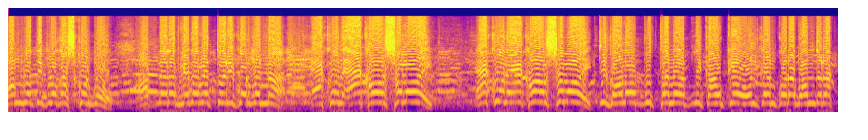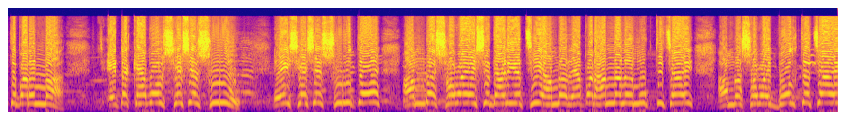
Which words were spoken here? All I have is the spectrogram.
সংগতি প্রকাশ করব। আপনারা ভেদাভেদ তৈরি করবেন না। এখন এক হওয়ার সময়, এখন এক হওয়ার সময়। গণ অভ্যুত্থানে আপনি কাউকে ওয়েলকাম করা বন্ধ রাখতে পারেন না। এটা কেবল শেষের শুরু। এই শেষের শুরুতে আমরা সবাই এসে দাঁড়িয়েছি, আমরা র্যাপার হান্নানের মুক্তি চাই, আমরা সবাই বলতে চাই,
